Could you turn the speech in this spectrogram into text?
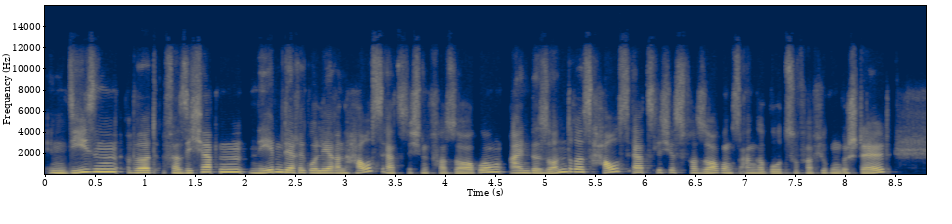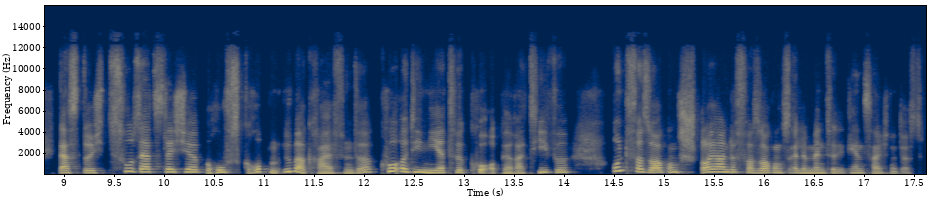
In diesen wird Versicherten neben der regulären hausärztlichen Versorgung ein besonderes hausärztliches Versorgungsangebot zur Verfügung gestellt, das durch zusätzliche berufsgruppenübergreifende, koordinierte, kooperative und versorgungssteuernde Versorgungselemente gekennzeichnet ist.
